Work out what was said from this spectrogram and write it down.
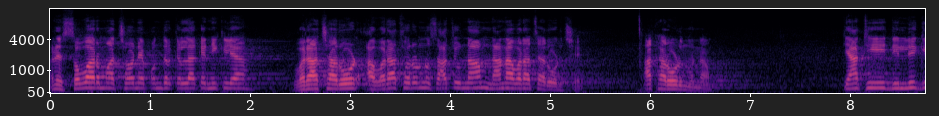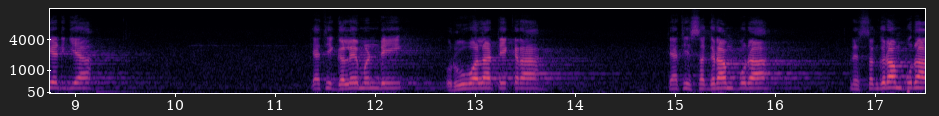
અને સવારમાં છ ને પંદર કલાકે નીકળ્યા. વરાછા રોડ, આ વરાછા રોડનું સાચું નામ નાના વરાછા રોડ છે. આખા રોડનું નામ. ત્યાંથી દિલ્હી ગેટ ગયા. ત્યાંથી ગલેમંડી, રૂવાલા ટેકરા, ત્યાંથી સંગ્રામપુરા અને સંગ્રામપુરા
